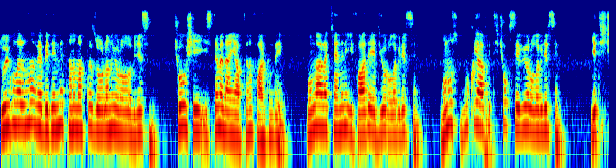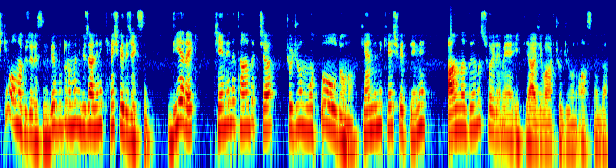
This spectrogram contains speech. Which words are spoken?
Duygularını ve bedenini tanımakta zorlanıyor olabilirsin. Çoğu şeyi istemeden yaptığının farkındayım. Bunlarla kendini ifade ediyor olabilirsin. Bunu, bu kıyafeti çok seviyor olabilirsin. Yetişkin olmak üzeresin ve bu durumun güzelliğini keşfedeceksin. Diyerek kendini tanıdıkça çocuğun mutlu olduğunu, kendini keşfettiğini, anladığını söylemeye ihtiyacı var çocuğun aslında.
